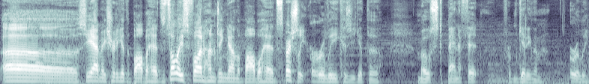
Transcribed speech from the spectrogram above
Uh, so yeah, make sure to get the bobbleheads. It's always fun hunting down the bobbleheads, especially early because you get the most benefit from getting them early,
